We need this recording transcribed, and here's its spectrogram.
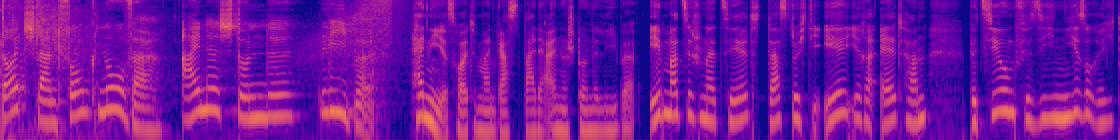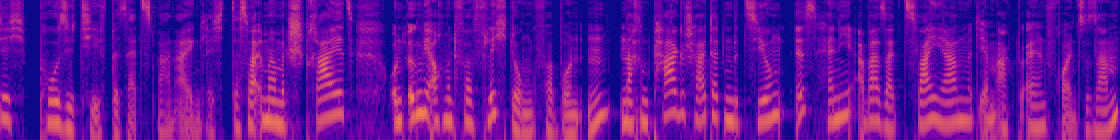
Deutschlandfunk Nova. Eine Stunde Liebe. Henny ist heute mein Gast bei der Eine Stunde Liebe. Eben hat sie schon erzählt, dass durch die Ehe ihrer Eltern Beziehungen für sie nie so richtig positiv besetzt waren eigentlich. Das war immer mit Streit und irgendwie auch mit Verpflichtungen verbunden. Nach ein paar gescheiterten Beziehungen ist Henny aber seit zwei Jahren mit ihrem aktuellen Freund zusammen.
